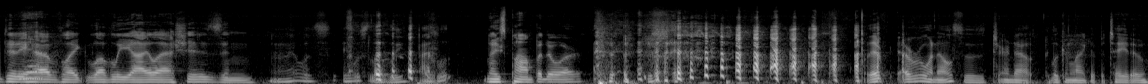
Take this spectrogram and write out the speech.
did he Yeah. have like lovely eyelashes and it was it was lovely. I look, nice pompadour Everyone else has turned out looking like a potato.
